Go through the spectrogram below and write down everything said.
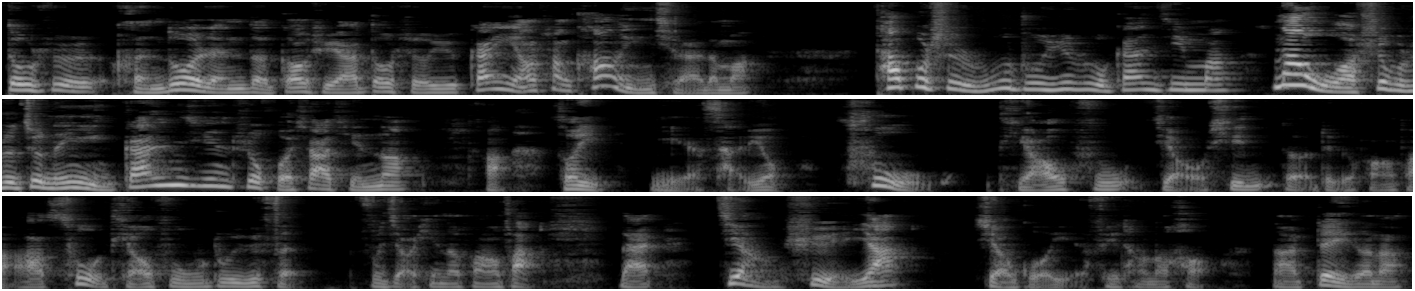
都是很多人的高血压都是由于肝阳上亢引起来的吗？它不是如茱萸入肝经吗？那我是不是就能引肝经之火下行呢？啊，所以也采用醋调敷脚心的这个方法啊，醋调敷吴茱萸粉敷脚心的方法来降血压，效果也非常的好。那这个呢？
